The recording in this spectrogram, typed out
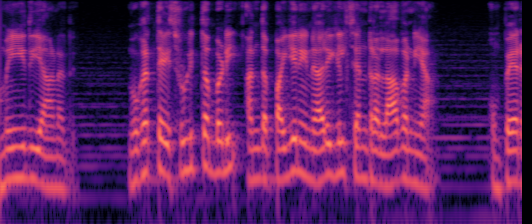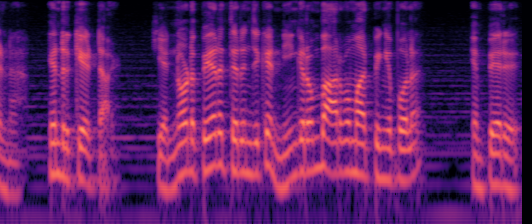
அமைதியானது. முகத்தை சுளித்தபடி அந்த பையனின் அருகில் சென்ற லாவண்யா உன் பேர் என்ன? என்று கேட்டாள். என்னோட பேரை தெரிஞ்சுக்க நீங்கள் ரொம்ப ஆர்வமாக இருப்பீங்க போல. என் பேர்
